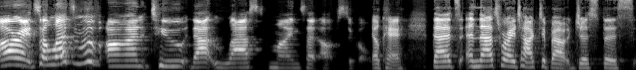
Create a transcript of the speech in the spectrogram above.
All right, so let's move on to that last mindset obstacle. Okay. That's and that's where I talked about just this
